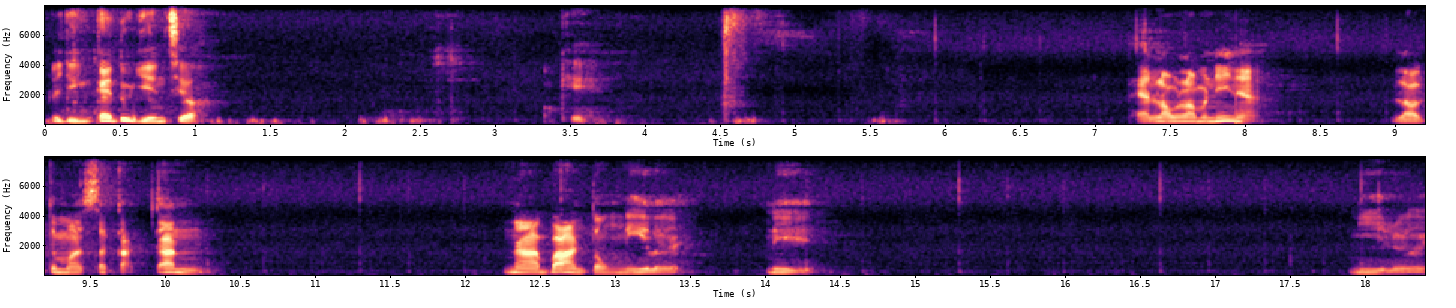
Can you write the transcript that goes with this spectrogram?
แล้วยิงใกล้ตู้เย็นเชียวโอเค แผนเราเราวันนี้เนี่ย เราจะมาสกัดกั้น หน้าบ้านตรงนี้เลย นี่ นี่เลย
